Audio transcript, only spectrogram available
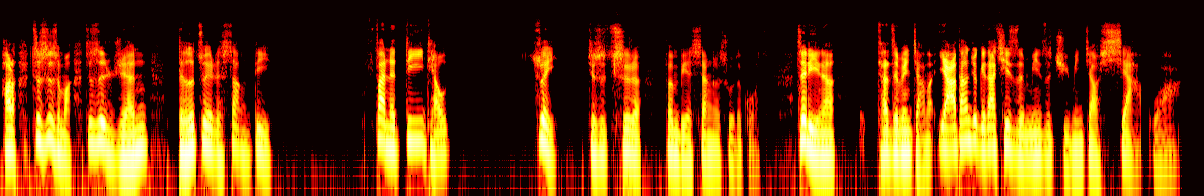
好了，这是什么？这是人得罪了上帝，犯了第一条罪，就是吃了分别善恶树的果子。这里呢，他这边讲了，亚当就给他妻子的名字取名叫夏娃。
